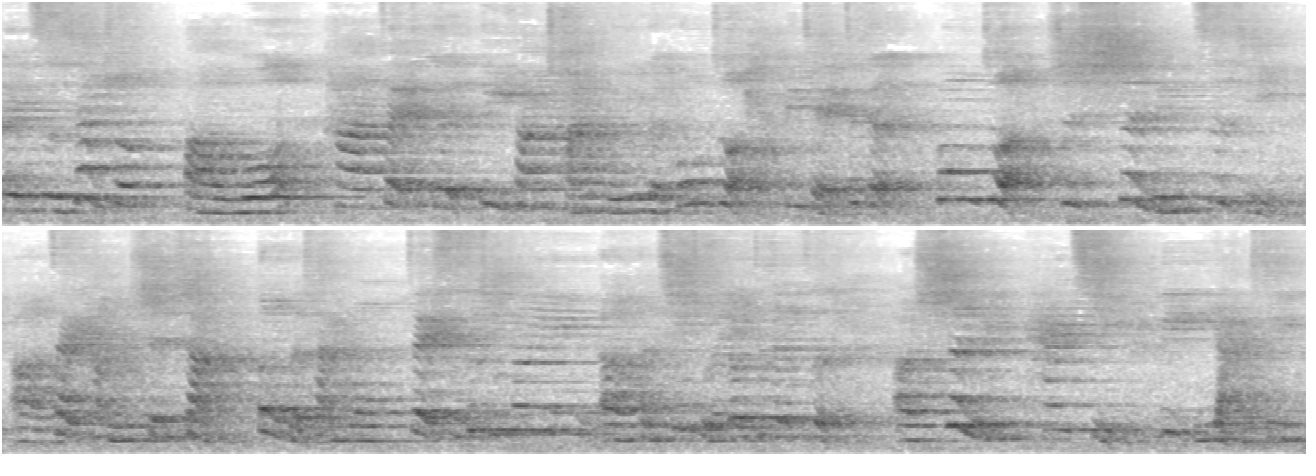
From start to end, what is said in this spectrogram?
也指向说保罗他在这个地方传福音的工作，并且这个工作是圣灵自己啊、呃在他们 呃圣灵开启利比亚的心，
